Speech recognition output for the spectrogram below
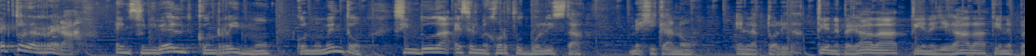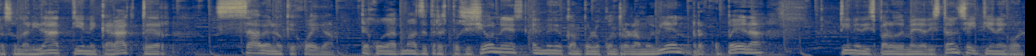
Héctor Herrera, en su nivel, con ritmo, con momento, sin duda es el mejor futbolista mexicano en la actualidad. Tiene pegada, tiene llegada, tiene personalidad, tiene carácter, sabe lo que juega. Te juega más de tres posiciones, el medio campo lo controla muy bien, recupera, tiene disparo de media distancia y tiene gol.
